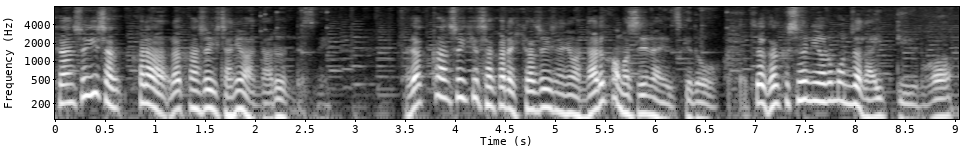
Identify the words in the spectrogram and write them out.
悲観主義者から楽観主義者にはなるんですね。楽観主義者から悲観主義者にはなるかもしれないですけどそれは学習によるもんじゃないっていうのが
